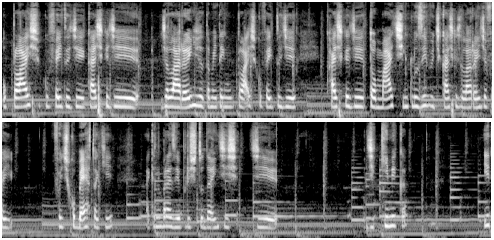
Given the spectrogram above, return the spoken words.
o plástico feito de casca de, de laranja, também tem um plástico feito de casca de tomate, inclusive de casca de laranja foi, foi descoberto aqui aqui no Brasil para estudantes de, de química. E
